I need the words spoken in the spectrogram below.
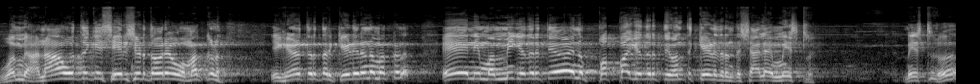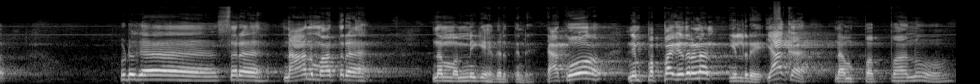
ಒಮ್ಮೆ ಅನಾಹುತಕ್ಕೆ ಸೇರಿಸಿಡ್ತವ್ರೆ ಅವು ಮಕ್ಕಳು. ಈಗ ಹೇಳ್ತಿರ್ತಾರೆ, ಕೇಳಿರೇನ ಮಕ್ಕಳು? ಏ ನಿಮ್ಮ ಮಮ್ಮಿಗೆ ಹೆದರ್ತೀವೋ ಏನು ಪಪ್ಪಾಗೆ ಹೆದರ್ತೀವೋ ಅಂತ ಕೇಳಿದ್ರಂತೆ ಶಾಲೆ ಮೇಷ್ಟ್ರು. ಮೇಸ್ಟ್ರು ಹುಡುಗ, ಸರ, ನಾನು ಮಾತ್ರ ನಮ್ಮ ಮಮ್ಮಿಗೆ ಹೆದರ್ತೀನಿ ರೀ. ಯಾಕೋ ನಿಮ್ಮ ಪಪ್ಪಾಗೆ ಹೆದರಲ್ಲ? ಇಲ್ರಿ. ಯಾಕೆ? ನಮ್ಮ ಪಪ್ಪಾನು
